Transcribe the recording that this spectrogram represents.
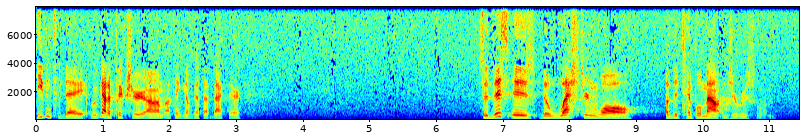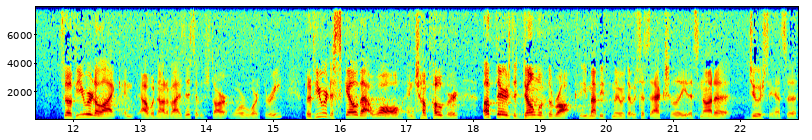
Even today, we've got a picture, um, I think I've got that back there. So, this is the western wall of the Temple Mount in Jerusalem. So, if you were to, like, and I would not advise this, it would start World War III. But if you were to scale that wall and jump over, up there is the Dome of the Rock. You might be familiar with that, which is actually, that's not a Jewish thing, that's a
